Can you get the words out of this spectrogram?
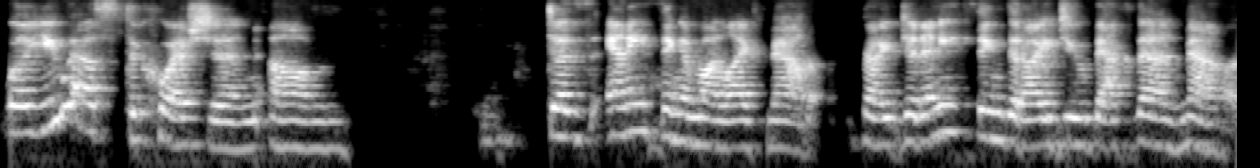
Well, you asked the question um, Does anything in my life matter? Right? Did anything that I do back then matter?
